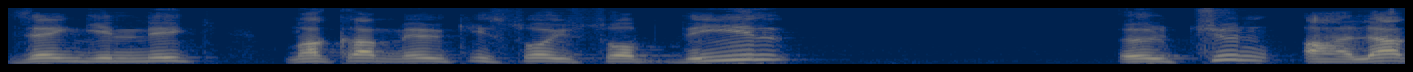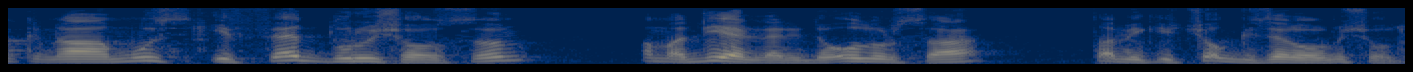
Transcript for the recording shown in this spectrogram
zenginlik, makam, mevki, soy, sop değil. Ölçün ahlak, namus, iffet, duruş olsun. Ama diğerleri de olursa tabii ki çok güzel olmuş olur.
